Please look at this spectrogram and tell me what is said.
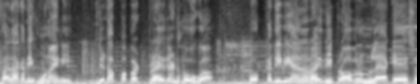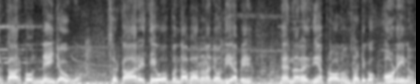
ਫਾਇਦਾ ਕਦੀ ਹੋਣਾ ਹੀ ਨਹੀਂ। ਜਿਹੜਾ ਪਪਟ ਪ੍ਰੈਜ਼ੀਡੈਂਟ ਹੋਊਗਾ ਉਹ ਕਦੀ ਵੀ ਐਨਆਰਆਈ ਦੀ ਪ੍ਰੋਬਲਮ ਲੈ ਕੇ ਸਰਕਾਰ ਕੋ ਨਹੀਂ ਜਾਊਗਾ। ਸਰਕਾਰ ਇੱਥੇ ਉਹ ਬੰਦਾ ਭਾਲਣਾ ਚਾਹੁੰਦੀ ਆ ਵੀ ਐਨਆਰਆਈ ਦੀਆਂ ਪ੍ਰੋਬਲਮ ਸਾਡੇ ਕੋ ਆਉਣ ਹੀ ਨਾ।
